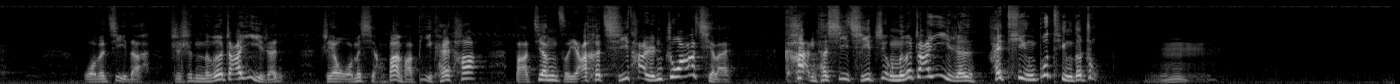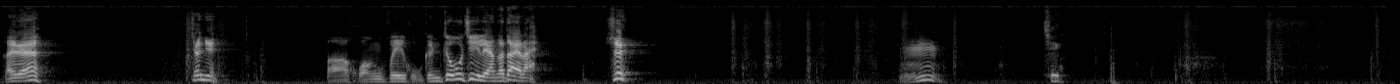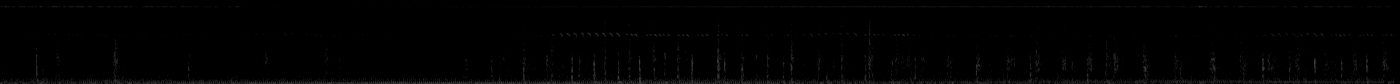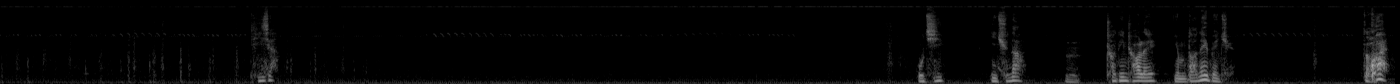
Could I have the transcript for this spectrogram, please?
我们记得只是哪吒一人，只要我们想办法避开他，把姜子牙和其他人抓起来，看他稀奇，只有哪吒一人，还挺不挺得住？嗯，来人，将军，把黄飞虎跟周记两个带来。是。嗯，请。停下。武吉，你去那。嗯。朝廷、朝雷，你们到那边去。走快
